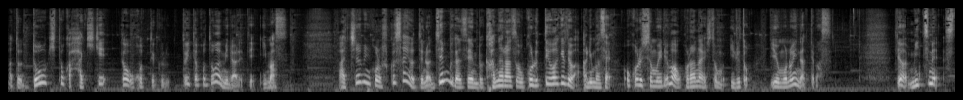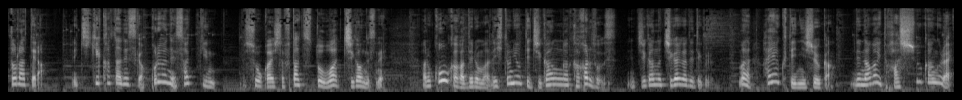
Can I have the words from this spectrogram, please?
あと動悸とか吐き気が起こってくるといったことが見られています。あちなみにこの副作用っていうのは全部が全部必ず起こるっていうわけではありません。起こる人もいれば起こらない人もいるというものになってます。では3つ目ストラテラ。で効き方ですがこれはねさっき紹介した2つとは違うんですね。あの効果が出るまで人によって時間がかかるそうです。時間の違いが出てくる。まあ早くて2週間。で長いと8週間ぐらい。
